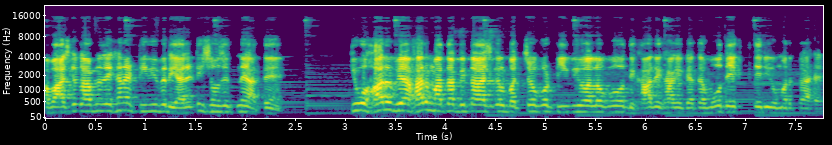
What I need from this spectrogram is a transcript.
अब आजकल आपने देखा ना टीवी पे रियलिटी शोज़ इतने आते हैं कि वो हर हर माता पिता आजकल बच्चों को टीवी वालों को दिखा दिखा के कहता है, वो देख तेरी उम्र का है,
